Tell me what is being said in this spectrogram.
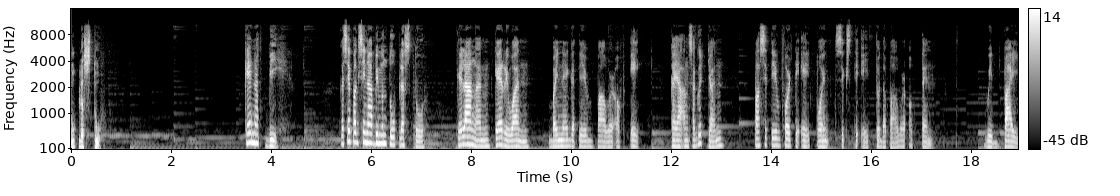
2 plus 2. Cannot be. Kasi pag sinabi mong 2 plus 2, kailangan carry 1 by negative power of 8. Kaya ang sagot dyan, positive 48.68 to the power of 10 with pi.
